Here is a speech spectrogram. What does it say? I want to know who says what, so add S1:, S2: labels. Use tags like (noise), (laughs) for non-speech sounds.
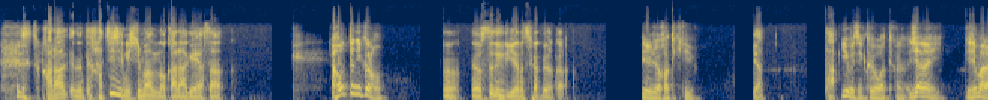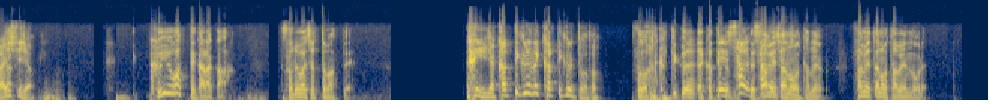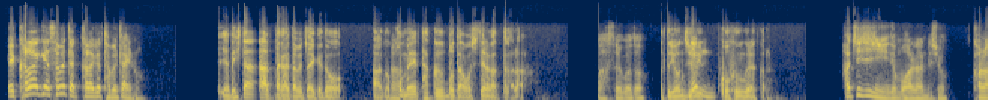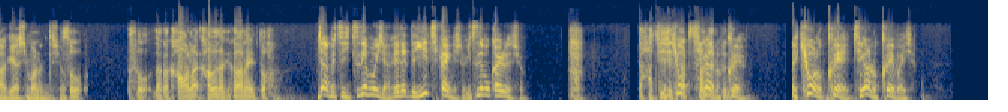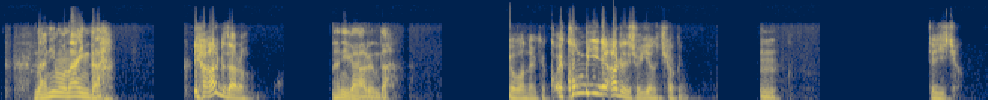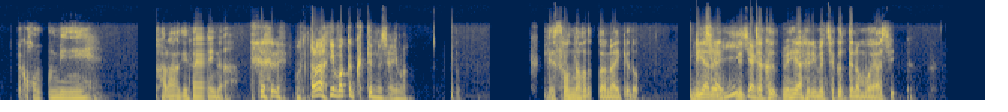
S1: (laughs) 唐揚げ、だって8時に閉まんの、唐揚げ屋さ
S2: あ、本当に行くの？
S1: ん。うんでも。すぐ家の近くだから。
S2: いや、じゃあ買ってきていいよ。
S1: やった
S2: いいよ、別に食い終わってから。じゃあ何？じゃあまあ LINE してじゃん。
S1: 食い終わってからか。それはちょっと待って。
S2: じゃあ買ってくるだけ買ってくるってこと？
S1: そう、買ってくれ、買ってくれ。
S2: でさ
S1: で、冷めたのを
S2: 冷
S1: 食べん。冷めたのを食べんの、俺。
S2: え、唐揚げは冷めた唐揚げを食べたいの？
S1: いや、できたらあったかい食べたいけど、あの、
S2: うん
S1: 米炊くボタン押してなかったから、
S2: あ、そういうこと？
S1: あと45分ぐらいから。
S2: 8時にでもあれなんでしょ？唐揚げ屋閉まるんでしょ、
S1: そう。そう。だから買わない、買うだけ買わないと。
S2: じゃあ別にいつでもいいじゃん。え、だって家近いんでしょ？いつでも買えるんでしょ？
S1: で8時
S2: 今日違うの
S1: 30分
S2: 食えよ。え、今日の食え、違うの食えばいいじゃ
S1: 何もないんだ。
S2: ん。いや、あるだろ。
S1: 何があるんだ。
S2: わかんないけど。こえ、コンビニであるでしょ？家の近くに。
S1: うん。
S2: じゃあいいじゃん。
S1: コンビニ、唐揚げがいいな。(laughs)
S2: もう唐揚げばっか食ってんのじゃん、今。
S1: いや、そんなことはないけど。リアルにめっちゃ食、リアルにめっちゃ食ってんのもやし。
